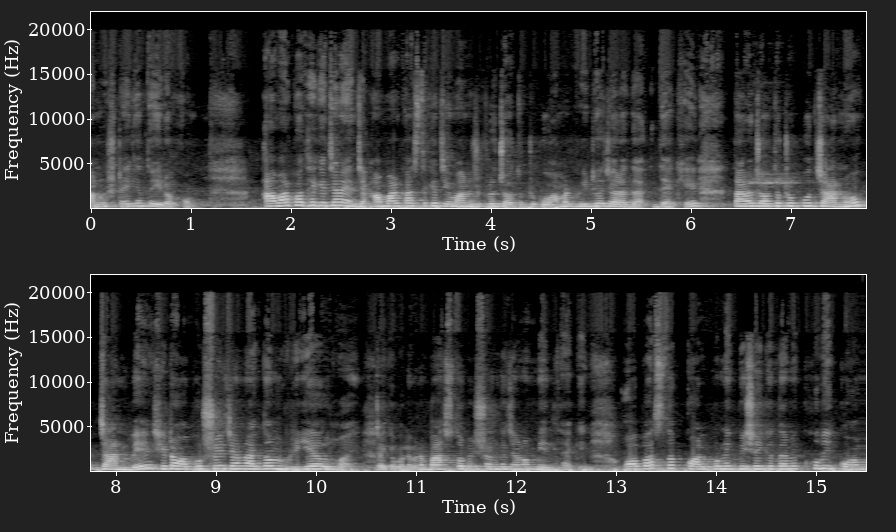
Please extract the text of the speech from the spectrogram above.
মানুষটাই কিন্তু এরকম। আমার কথা কি জানেন? যে আমার কাছ থেকে যে মানুষগুলো যতটুকু আমার ভিডিও যারা দেখে, তারা যতটুকু জানুক, জানবে, সেটা অবশ্যই যেন একদম রিয়েল হয়। এটাকে বলে মানে বাস্তবের সঙ্গে যেন মিল থাকে। অবাস্তব কাল্পনিক বিষয় কিন্তু আমি খুবই কম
